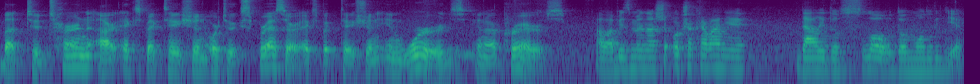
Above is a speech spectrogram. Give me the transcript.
but to turn our expectation or to express our expectation in words in our prayers. ale aby sme naše očakávanie dali do slov, do modlitieb.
